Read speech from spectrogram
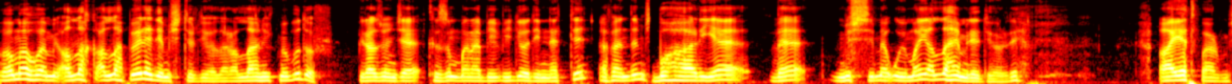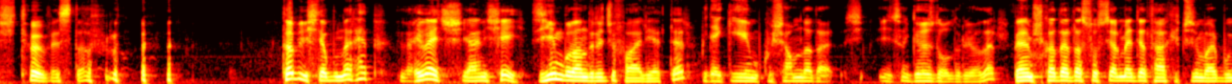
ve ma huve min Allah Allah böyle demiştir diyorlar. Allah'ın hükmü budur. Biraz önce kızım bana bir video dinletti. Efendim Buhari'ye ve Müslim'e uymayı Allah emrediyor diye. Ayet varmış. Tövbe estağfurullah. Tabii işte bunlar hep evet yani şey zihin bulandırıcı faaliyetler. Bir de giyim kuşamla da insan göz dolduruyorlar. Benim şu kadar da sosyal medya takipçim var. Bu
